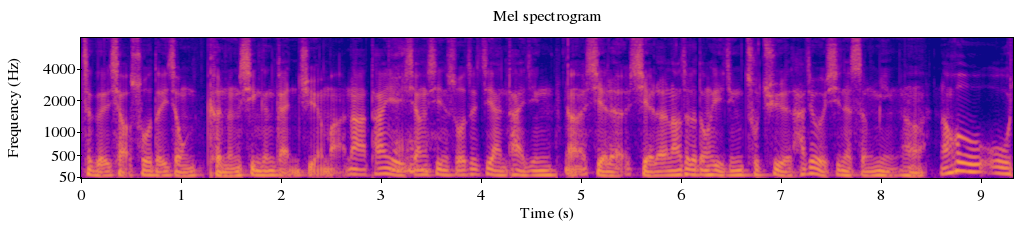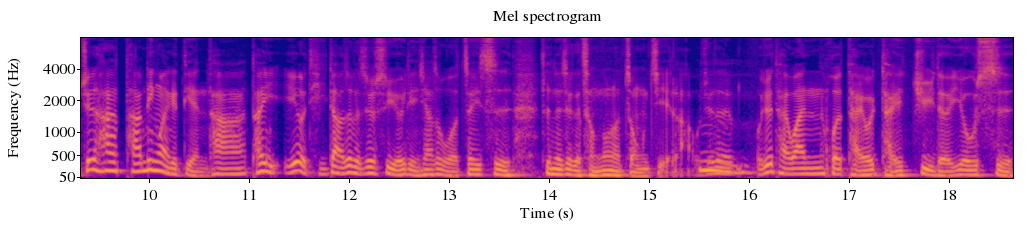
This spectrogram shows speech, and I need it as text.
这个小说的一种可能性跟感觉嘛。那他也相信说，这既然他已经呃写了写了，然后这个东西已经出去了，他就有新的生命啊。然后我觉得他他另外一个点，他他也。也有提到这个，就是有一点像是我这一次真的这个成功的总结啦。我觉得，我觉得台湾或台台剧的优势。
